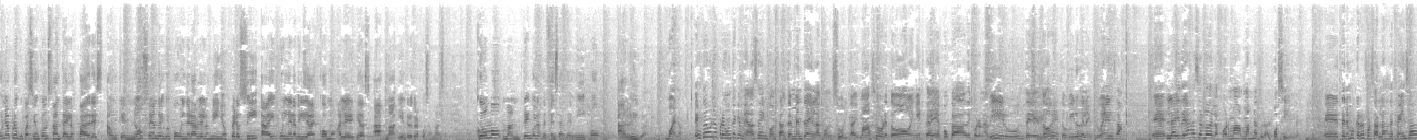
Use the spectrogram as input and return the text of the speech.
una preocupación constante de los padres, aunque no sean del grupo vulnerable los niños, pero sí hay vulnerabilidades como alergias, asma y entre otras cosas más. ¿Cómo mantengo las defensas de mi hijo arriba? Bueno, esta es una pregunta que me hacen constantemente en la consulta y más sobre todo en esta época de coronavirus, de todos estos virus de la influenza. Eh, la idea es hacerlo de la forma más natural posible. Eh, tenemos que reforzar las defensas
